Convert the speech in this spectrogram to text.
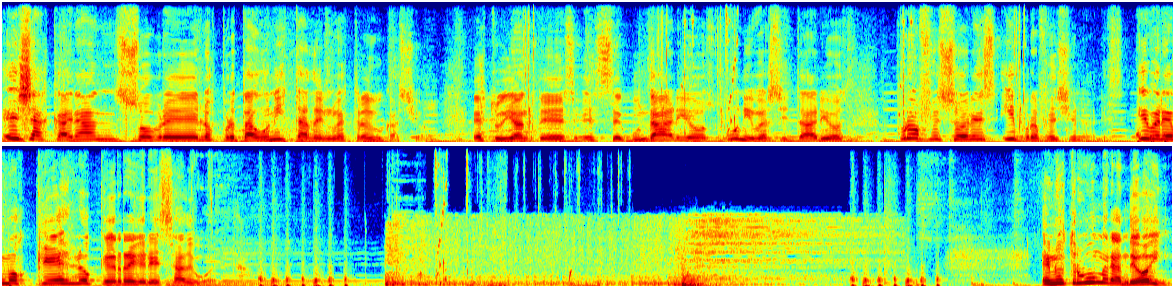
Ellas caerán sobre los protagonistas de nuestra educación, estudiantes eh, secundarios, universitarios, profesores y profesionales. Y veremos qué es lo que regresa de vuelta. En nuestro boomerang de hoy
